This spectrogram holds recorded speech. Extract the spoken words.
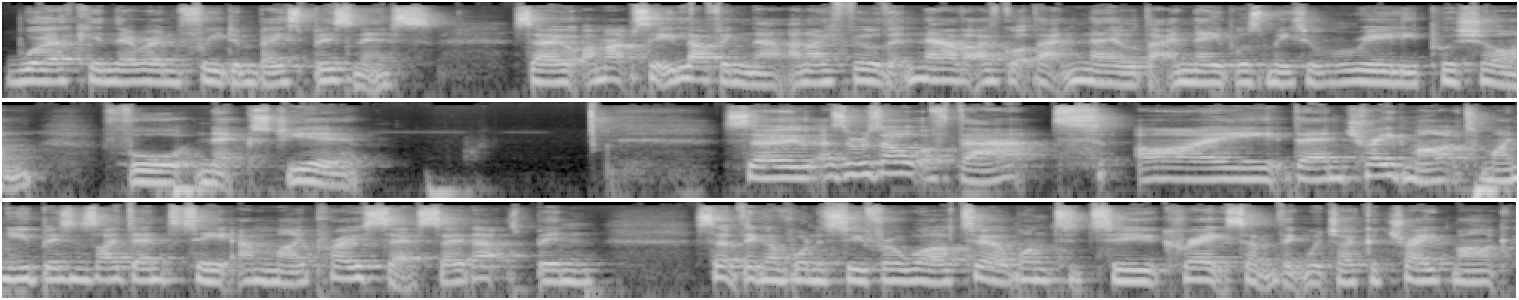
work in their own freedom based business. So I'm absolutely loving that. And I feel that now that I've got that nailed, that enables me to really push on for next year. So as a result of that, I then trademarked my new business identity and my process. So that's been something I've wanted to do for a while too. I wanted to create something which I could trademark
